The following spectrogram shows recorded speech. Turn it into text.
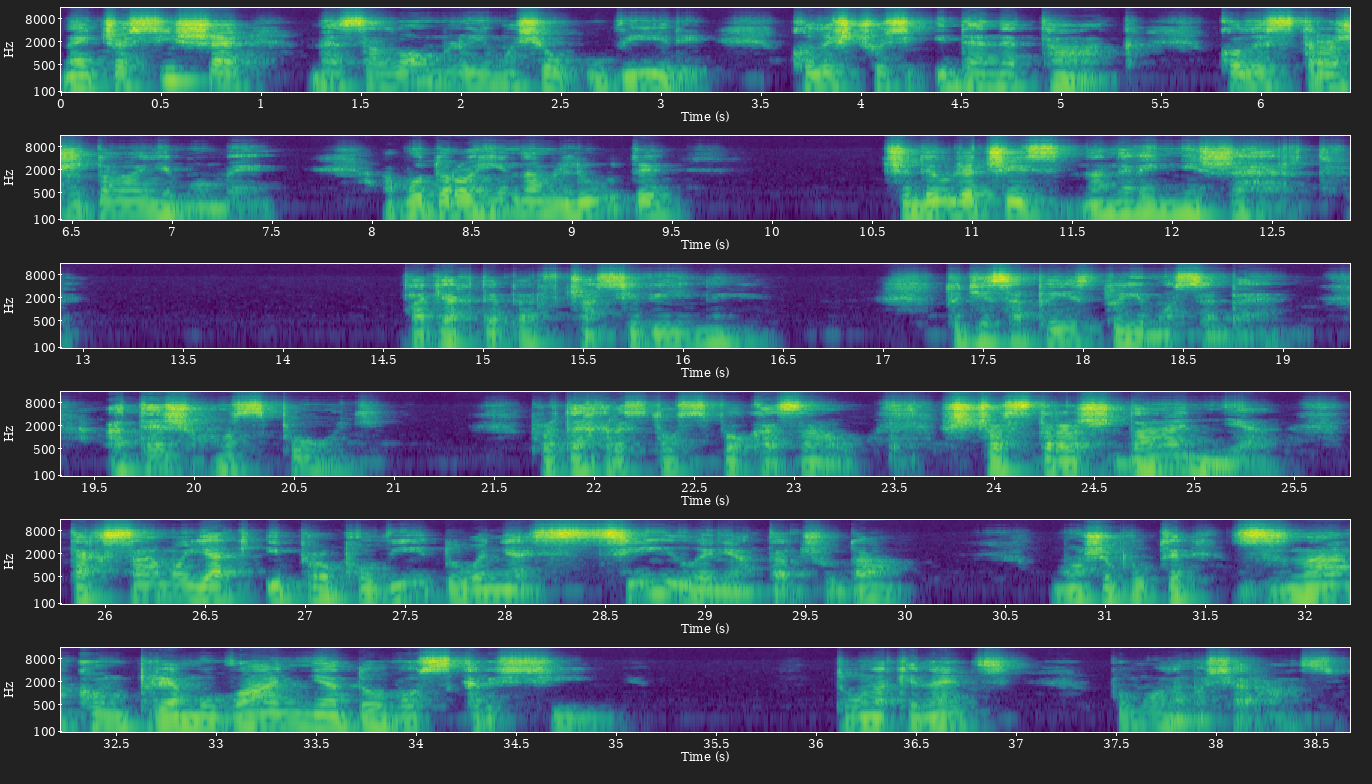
Найчастіше ми заломлюємося у вірі, коли щось іде не так, коли страждаємо ми, або дорогі нам люди, чи дивлячись на невинні жертви, так як тепер в часі війни. Тоді записуємо себе, а де ж Господь? Проте Христос показав, що страждання, так само як і проповідування, зцілення та чуда, може бути знаком прямування до Воскресіння. То на кінець помолимося разом.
